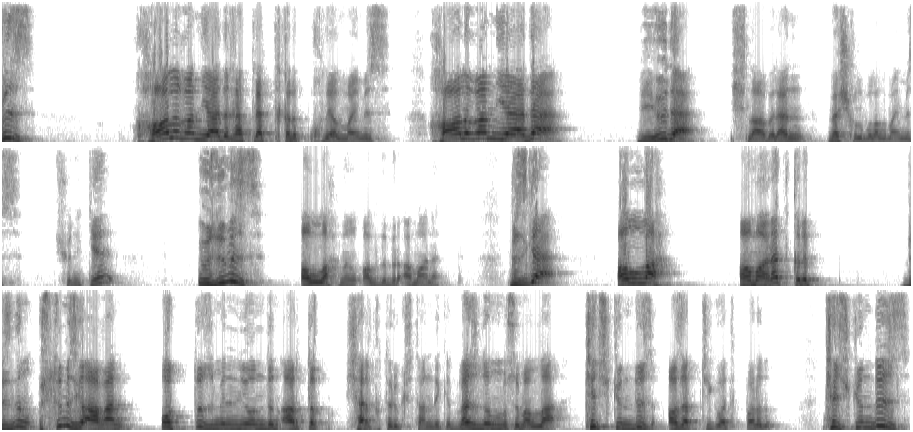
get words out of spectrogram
biz xohlagan yerda g'aflatni qilib uxlay olmaymiz xohlagan yerda behuda ishlar bilan mashg'ul bo'lolmaymiz chunki o'zimiz allohning oldida bir omonat bizga olloh omonat qilib bizning ustimizga olgan o'ttiz milliondan ortiq Şarkı Türkistan'daki mezlum Müslümanlar kiç gündüz azap çekivatıp barıdı. Kiç gündüz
